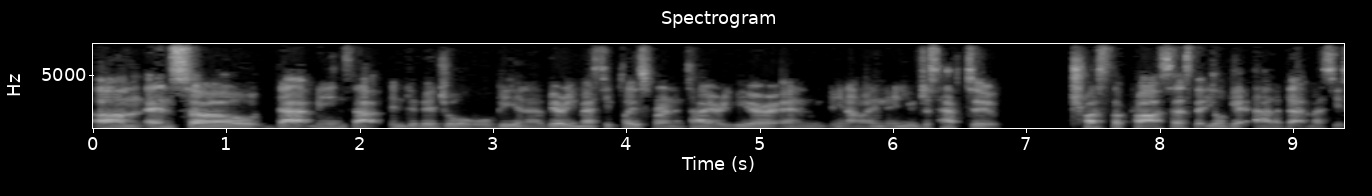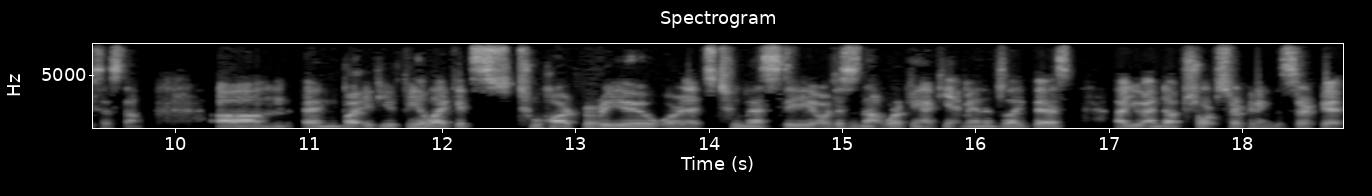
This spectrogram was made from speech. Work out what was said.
Um, and so that means that individual will be in a very messy place for an entire year. And, you know, and, and you just have to trust the process that you'll get out of that messy system. Um, and, but if you feel like it's too hard for you or it's too messy or this is not working, I can't manage like this, uh, you end up short circuiting the circuit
